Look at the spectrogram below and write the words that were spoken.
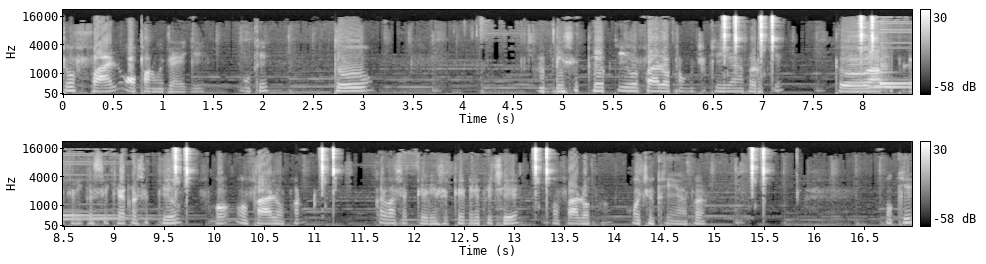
तो फ़ाइल ओपन हो जाएगी। ओके। तो आप देख सकते हो कि वो फ़ाइल ओपन हो चुकी है यहाँ पर। ओके। तो आप अपने तरीके से क्या कर सकते हो? वो, फ़ाइल ओपन करवा सकते हो। देख सकते हो मेरे पीछे वो फ़ाइल ओपन हो चुकी है यहाँ पर। ओके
